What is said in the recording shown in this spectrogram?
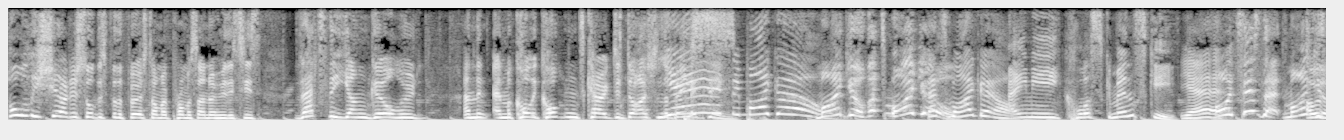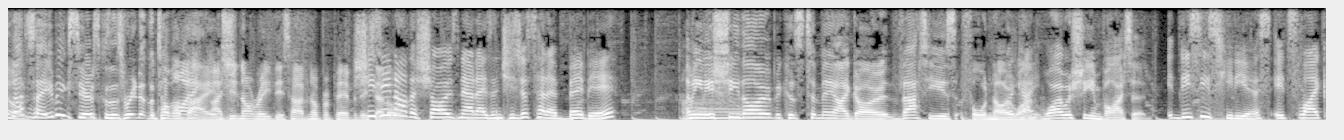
Holy shit! I just saw this for the first time. I promise I know who this is. That's the young girl who, and the, and Macaulay Culkin's character dies from the bee Yes, sting. my girl. My girl. That's my girl. That's my girl. Amy Kluskmensky. Yeah. Oh, it says that. My girl. I was girl. about to say, you're being serious because it's written at the top of the I, page. I did not read this. I have not prepared for this She's at in all. other shows nowadays, and she's just had a baby. I mean, is she though? Because to me, I go, that is for no Okay. one. Why was she invited? This is hideous. It's like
